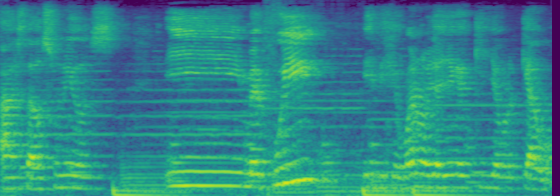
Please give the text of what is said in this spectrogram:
a Estados Unidos. Y me fui y dije, bueno, ya llegué aquí y ahora qué hago.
